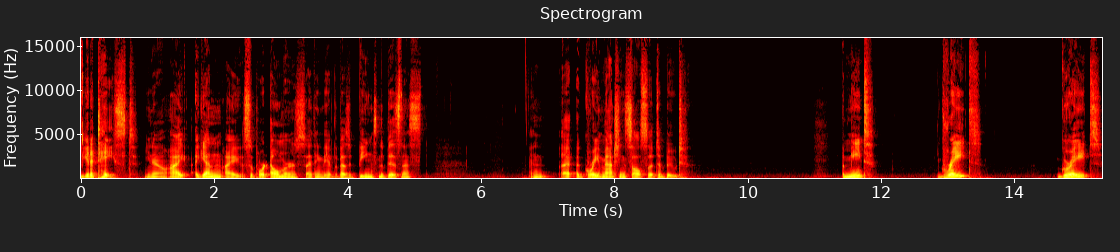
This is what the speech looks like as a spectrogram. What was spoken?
You get a taste, you know. I again, I support Elmer's. I think they have the best beans in the business and a, a great matching salsa to boot. The meat, great, great,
